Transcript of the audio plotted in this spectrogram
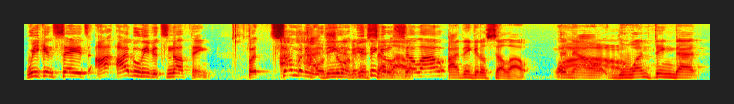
We can say it's, I, I believe it's nothing, but somebody I will think show up. You think it'll sell out? I think it'll sell out. And now, the one thing that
